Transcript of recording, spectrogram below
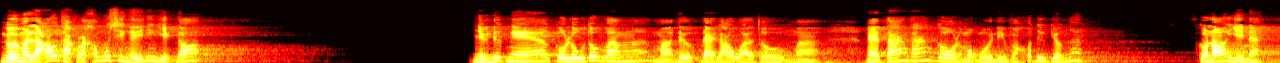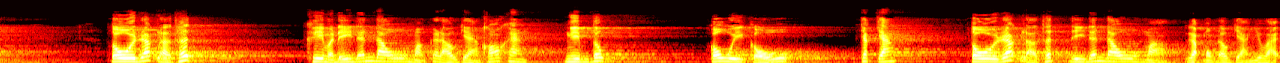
Người mà lão thật là không có suy nghĩ những việc đó. Những đức nghe cô lưu tố văn mà được đại lão hòa thượng mà ngày tán tháng cô là một người niệm phật có tiêu chuẩn á. Cô nói gì nè? Tôi rất là thích khi mà đi đến đâu mà cái đạo tràng khó khăn, nghiêm túc, có quy củ, chắc chắn. Tôi rất là thích đi đến đâu mà gặp một đạo tràng như vậy.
